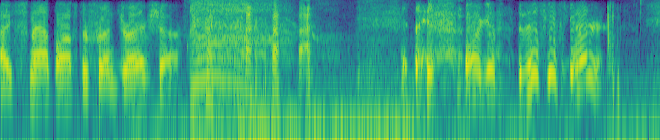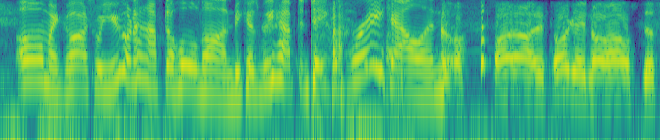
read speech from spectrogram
I snap off the front drive shaft. oh, it gets, this gets better. Oh my gosh! Well, you're going to have to hold on because we have to take a break, Alan. Oh, oh, no, okay, no, I'll just,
